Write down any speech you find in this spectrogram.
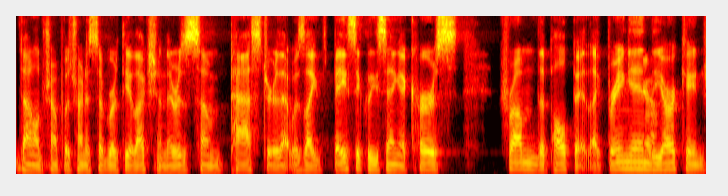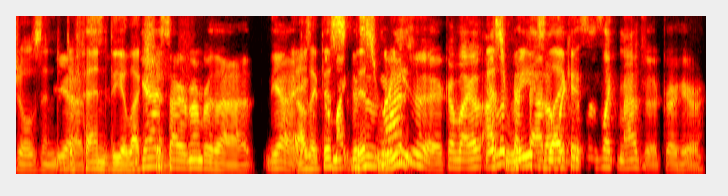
donald trump was trying to subvert the election. There was some pastor that was like basically saying a curse from the pulpit, like bring in yeah. the archangels and yes. defend the election. Yes, I remember that. Yeah, and I was like, this, like, this, this is magic. I'm like, I looked at that. Like, like this is like magic right here.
